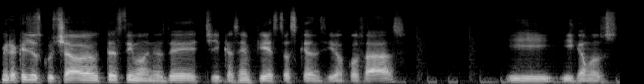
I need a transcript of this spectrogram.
Mira que yo he escuchado testimonios de chicas en fiestas que han sido acosadas y, digamos,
